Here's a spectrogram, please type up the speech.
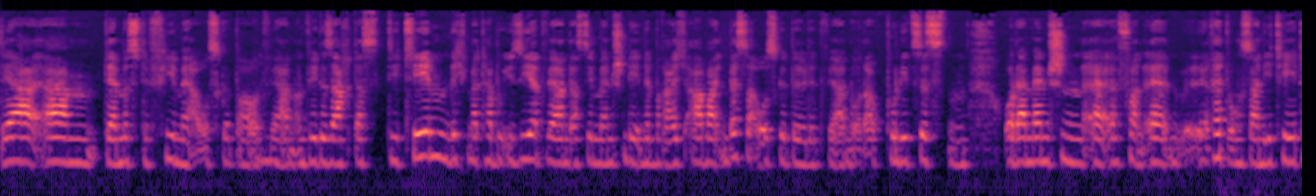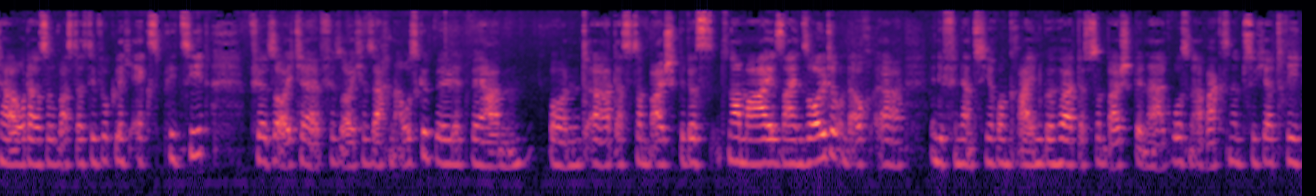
der, ähm, der müsste viel mehr ausgebaut mhm. werden. Und wie gesagt, dass die Themen nicht mehr tabuisiert werden, dass die Menschen, die in dem Bereich arbeiten, besser ausgebildet werden oder auch Polizisten oder Menschen äh, von äh, Rettungssanitäter oder sowas, dass sie wirklich explizit für solche, für solche Sachen ausgebildet werden und äh, dass zum Beispiel das normal sein sollte und auch äh, in die Finanzierung reingehört, dass zum Beispiel in einer großen Erwachsenenpsychiatrie,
